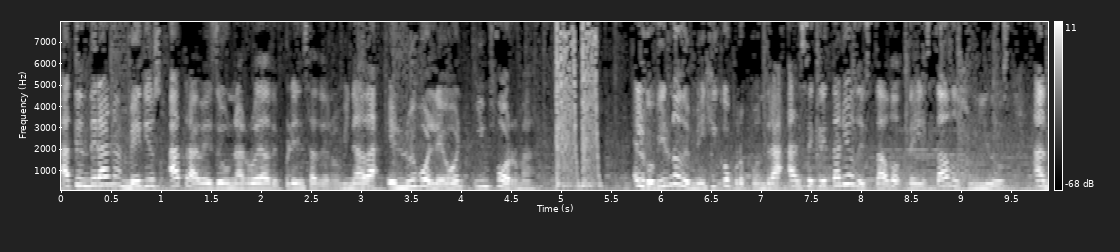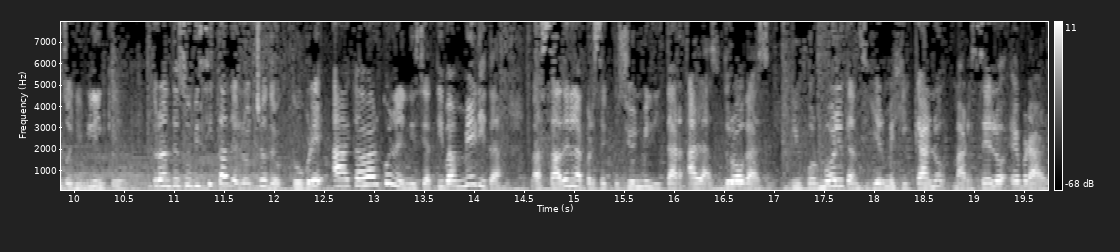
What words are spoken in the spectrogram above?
atenderán a medios a través de una rueda de prensa denominada El Nuevo León Informa. El gobierno de México propondrá al secretario de Estado de Estados Unidos, Anthony Blinken, durante su visita del 8 de octubre a acabar con la iniciativa Mérida, basada en la persecución militar a las drogas, informó el canciller mexicano Marcelo Ebrard.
